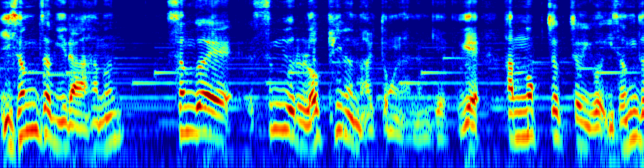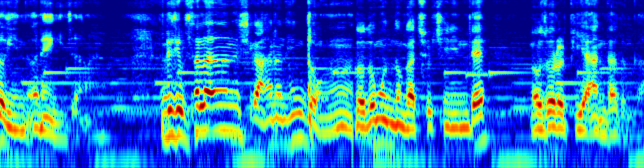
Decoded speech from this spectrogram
이성적이라 하면 선거의 승률을 높이는 활동을 하는 게 그게 한목적적이고 이성적인 은행이잖아요. 근데 지금 설라는 씨가 하는 행동은 노동운동가 출신인데 노조를 비하한다든가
